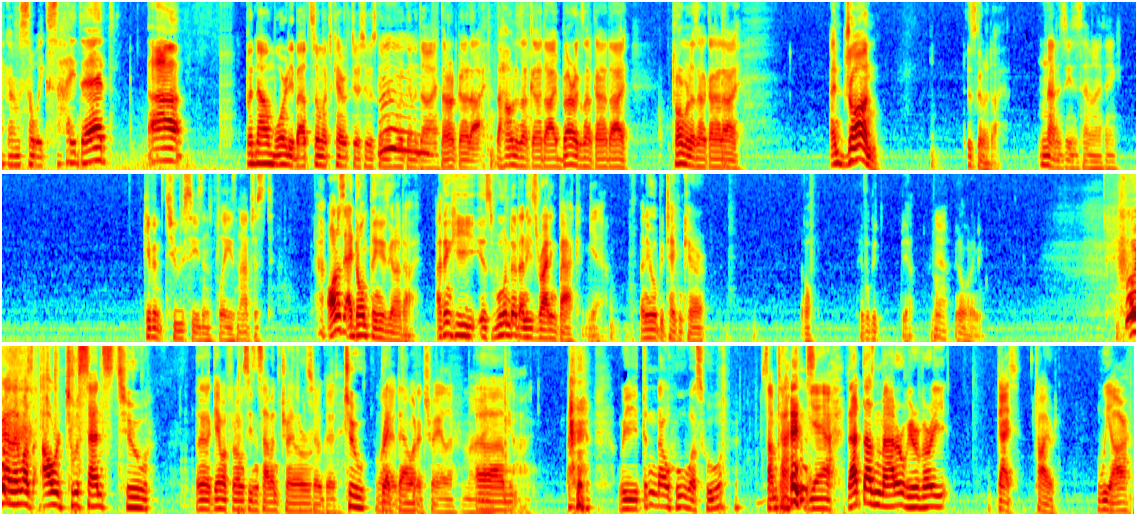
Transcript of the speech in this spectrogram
My god, I'm so excited. Ah. But now I'm worried about so much characters who's gonna who are gonna die. They're not gonna die. The Hound is not gonna die. Beric is not gonna die. Tormund is not gonna die. And Jon is gonna die. Not in season seven, I think. Give him two seasons, please, not just Honestly, I don't think he's gonna die. I think he is wounded and he's riding back, yeah. and he will be taken care of. He will be, yeah, you know, Yeah. You know what I mean. Okay, that was our two cents to the Game of Thrones season seven trailer So good. two What breakdown. A, what a trailer. My Um, god. we didn't know who was who. Sometimes. Yeah. That doesn't matter. We were very Guys, tired. we are.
